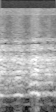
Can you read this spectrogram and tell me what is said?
wait, wait.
